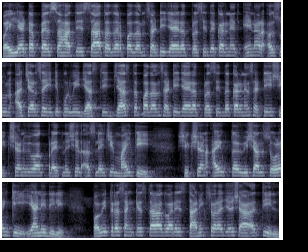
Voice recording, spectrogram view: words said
पहिल्या टप्प्यात सहा ते सात हजार पदांसाठी जाहिरात प्रसिद्ध करण्यात येणार असून आचारसंहितेपूर्वी जास्तीत जास्त पदांसाठी जाहिरात प्रसिद्ध करण्यासाठी शिक्षण विभाग प्रयत्नशील असल्याची माहिती शिक्षण आयुक्त विशाल सोळंकी यांनी दिली. पवित्र संकेतस्थळाद्वारे स्थानिक स्वराज्य शाळेतील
